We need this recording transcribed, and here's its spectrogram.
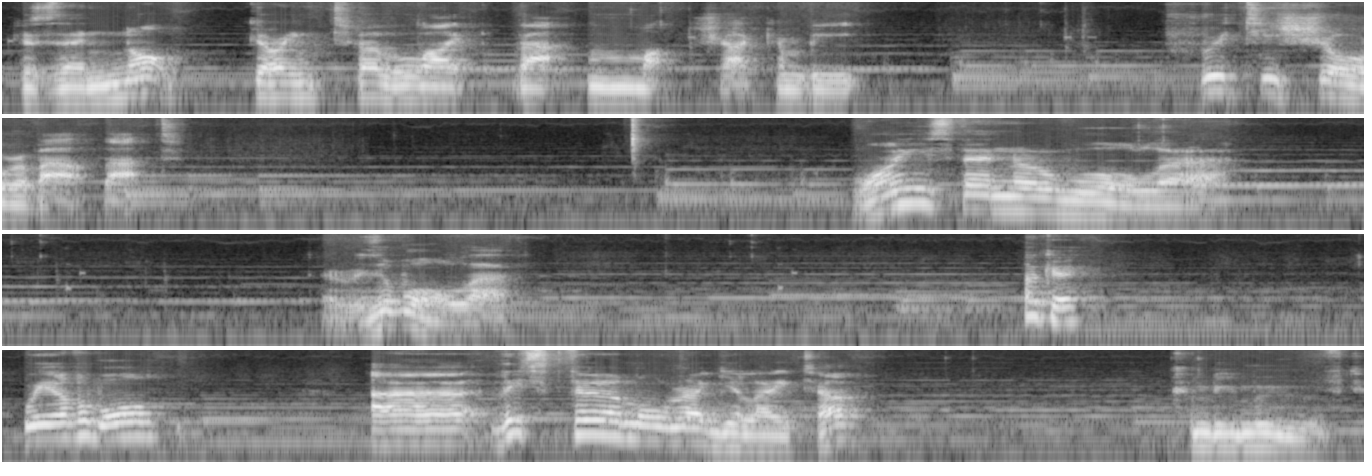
because they're not going to like that much. I can be pretty sure about that. Why is there no wall there? There is a wall there. Okay. We have a wall. Uh, this thermal regulator can be moved.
